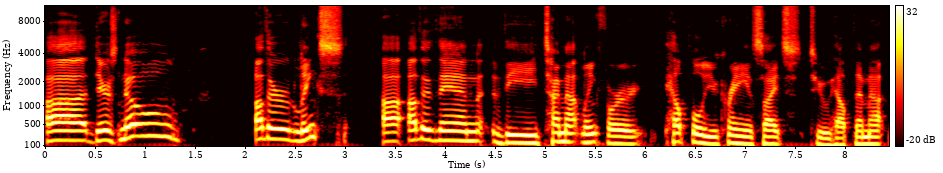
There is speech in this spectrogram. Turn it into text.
Uh, there's no other links uh, other than the timeout link for helpful Ukrainian sites to help them out,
